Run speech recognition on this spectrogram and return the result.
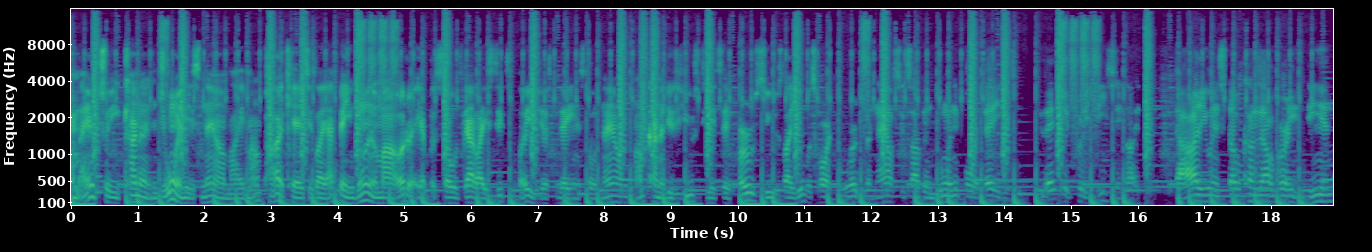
I'm actually kind of enjoying this now. My my podcast is like I think one of my other episodes got like six plays yesterday, and so now I'm kind of just used to it. At first, it was like it was hard to work, but now since I've been doing it for days, it's, actually pretty decent. Like the audio and stuff comes out great. And then,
